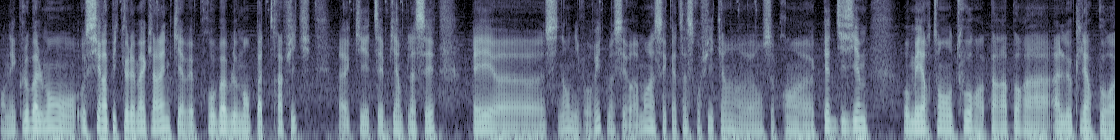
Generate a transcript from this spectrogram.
on est globalement aussi rapide que les McLaren qui avaient probablement pas de trafic, qui étaient bien placés. Et sinon, au niveau rythme, c'est vraiment assez catastrophique. Hein. on se prend 4 dixièmes au meilleur temps en tour par rapport à, Leclerc pour,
